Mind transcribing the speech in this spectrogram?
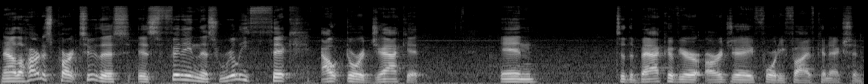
Now the hardest part to this is fitting this really thick outdoor jacket in to the back of your RJ45 connection.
